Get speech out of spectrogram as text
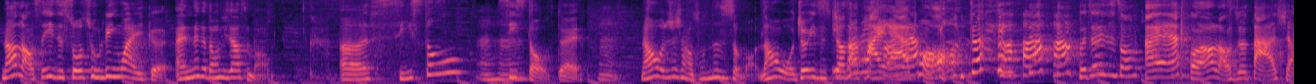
然后老师一直说出另外一个，哎，那个东西叫什么？呃 c i s t o 嗯哼。C i s t o 对，嗯。然后我就想说那是什么，然后我就一直叫他 it pineapple，对，我就一直说 pineapple，然后老师就大笑。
